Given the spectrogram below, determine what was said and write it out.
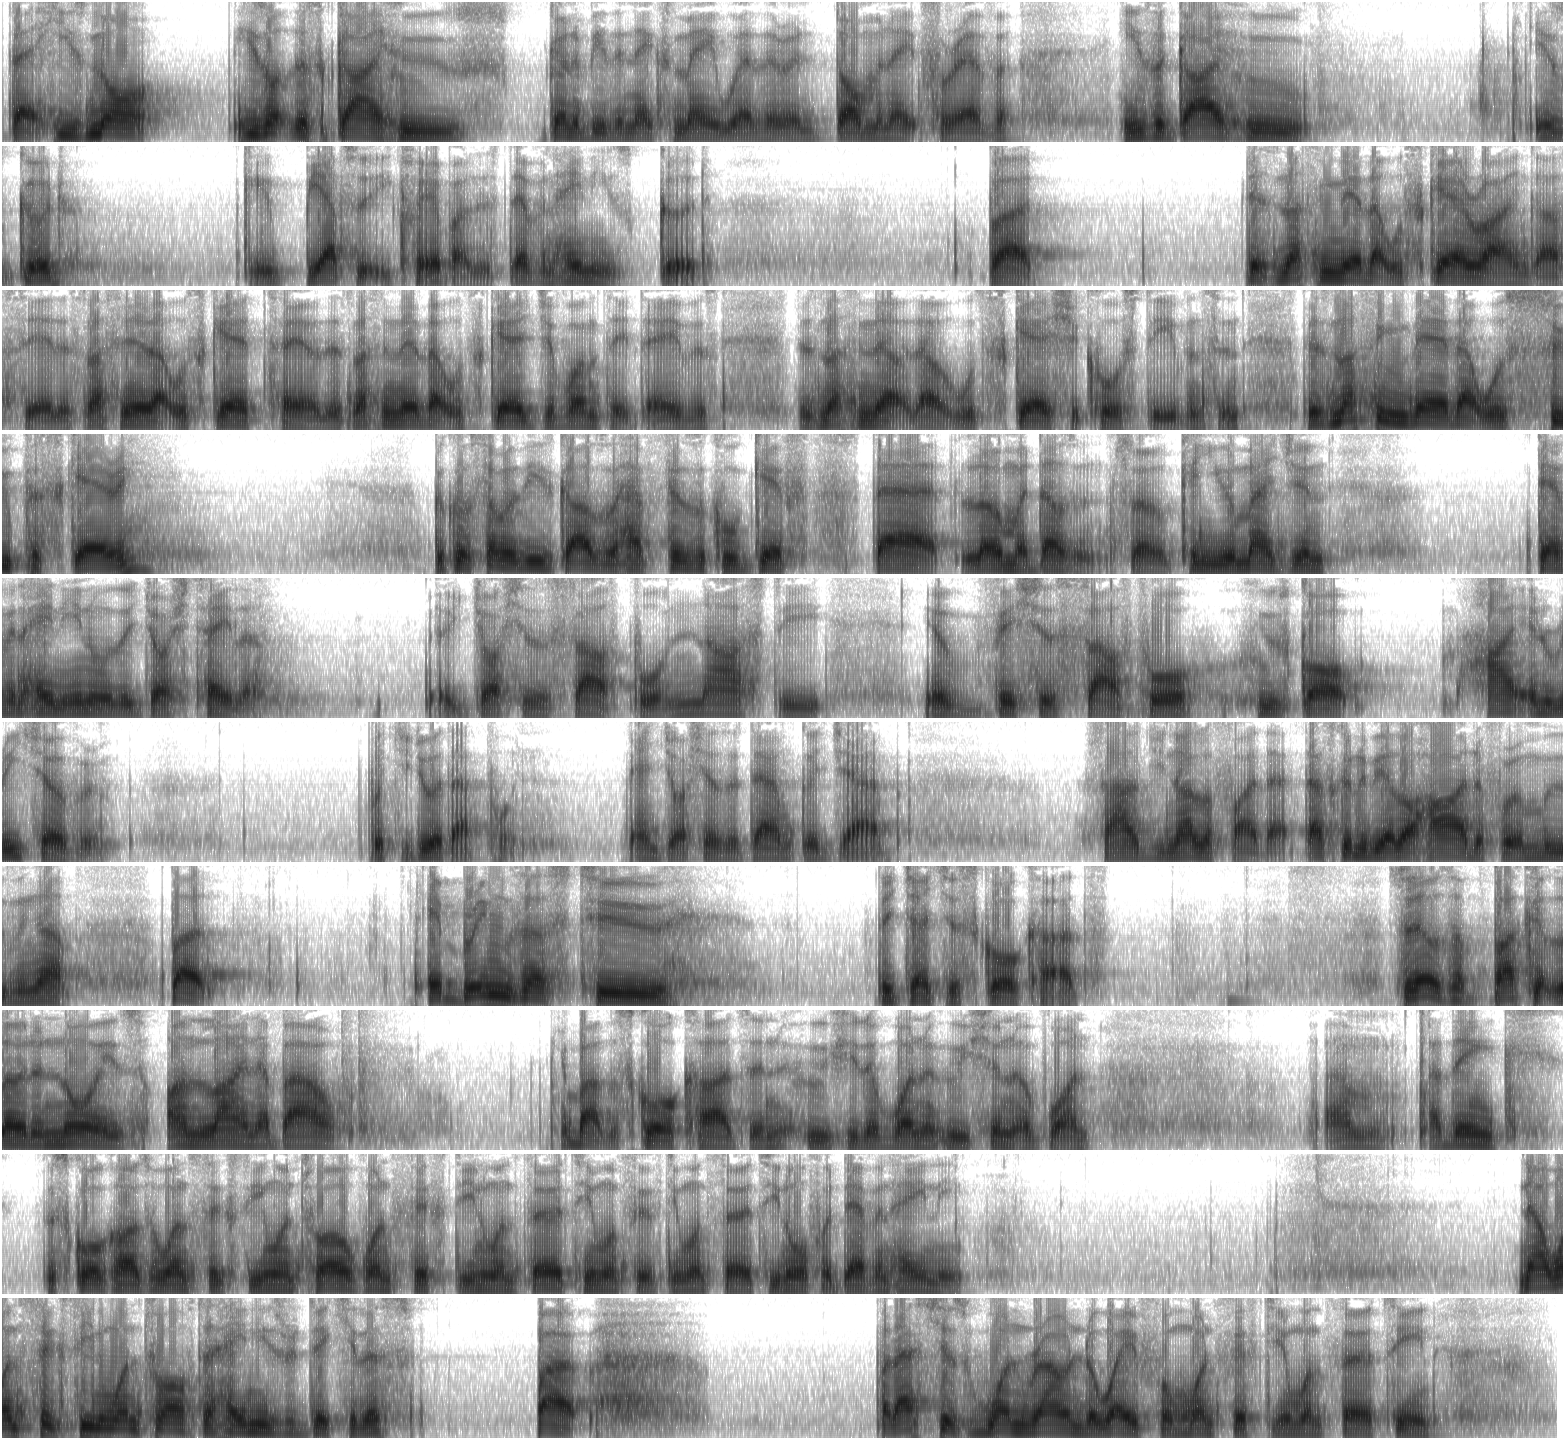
that he's not he's not this guy who's going to be the next Mayweather and dominate forever. He's a guy who is good. Be absolutely clear about this. Devin Haney is good, but there's nothing there that would scare Ryan Garcia. There's nothing there that would scare Teo. There's nothing there that would scare Gervonta Davis. There's nothing that, that would scare Shakur Stevenson. There's nothing there that was super scary because some of these guys will have physical gifts that Loma doesn't. So can you imagine Devin Haney in with a Josh Taylor? You know, Josh is a southpaw, nasty, you know, vicious southpaw who's got height and reach over him. What do you do at that point? And Josh has a damn good jab. So how do you nullify that? That's going to be a lot harder for him moving up. But it brings us to the judges' scorecards. So there was a bucket load of noise online about about the scorecards and who should have won and who shouldn't have won. Um, I think the scorecards were 116, 112, 115, 113, 115, 113, all for Devin Haney. Now, 116, 112 to Haney is ridiculous, but but that's just one round away from 115, 113,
